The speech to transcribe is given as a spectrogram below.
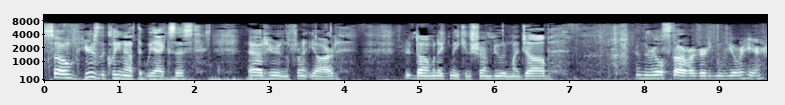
So here's the clean out that we accessed out here in the front yard. Here's Dominic making sure I'm doing my job. And the real star of our dirty movie over here.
